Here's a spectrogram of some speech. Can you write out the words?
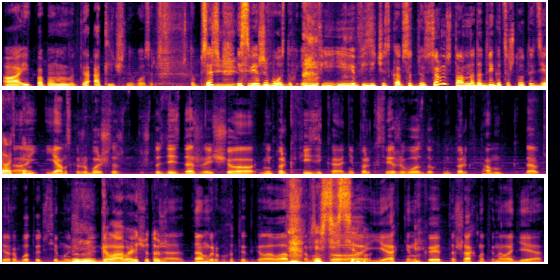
а, и, по-моему, это отличный возраст. Что, представляешь, И- и... свежий воздух, и, и- и физическое, все, все равно там надо двигаться, что-то делать. А, Я вам скажу больше, что- что здесь даже еще не только физика, не только свежий воздух, не только там, когда у тебя работают все мышцы. Мгм. Голова еще тоже? А, Там работает голова, потому Прежде что всего. яхтинг — это шахматы на воде.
